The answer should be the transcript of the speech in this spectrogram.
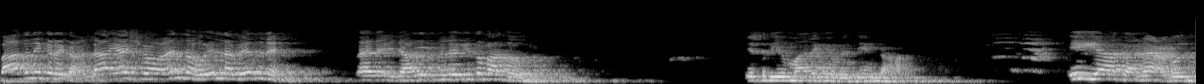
بات نہیں کرے گا۔ لا يشفع عنده الا باذنه پہلے اجازت ملے گی تو بات ہوگی۔ اس لیے مالک یوم الدین کہا، ایاک نعبد،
